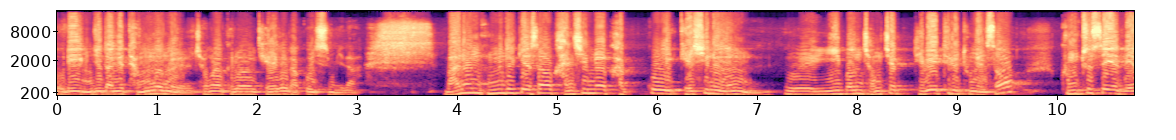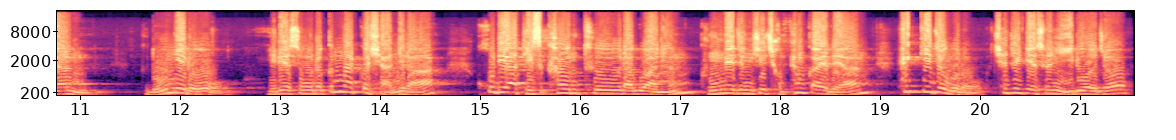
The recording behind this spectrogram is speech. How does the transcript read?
우리 민주당의 당론을 정할 그런 계획을 갖고 있습니다. 많은 국민들께서 관심을 갖고 계시는 이번 정책 디베이트를 통해서 금투세에 대한 그 논의로 일회성으로 끝날 것이 아니라 코리아 디스카운트라고 하는 국내 증시 저평가에 대한 획기적으로 체질 개선이 이루어져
